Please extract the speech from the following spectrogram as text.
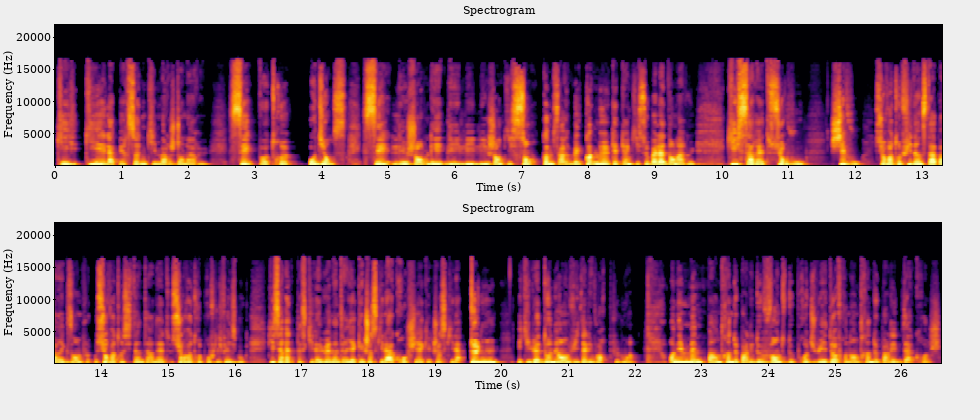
Qui, qui est la personne qui marche dans la rue? C'est votre audience. C'est les gens, les, gens qui sont comme ça, ben, comme quelqu'un qui se balade dans la rue, qui s'arrête sur vous, chez vous, sur votre feed Insta par exemple, sur votre site internet, sur votre profil Facebook, qui s'arrête parce qu'il a eu un intérêt. Il y a quelque chose qu'il a accroché, à quelque chose qu'il a tenu et qui lui a donné envie d'aller voir plus loin. On n'est même pas en train de parler de vente de produits et d'offres, on est en train de parler d'accroche.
